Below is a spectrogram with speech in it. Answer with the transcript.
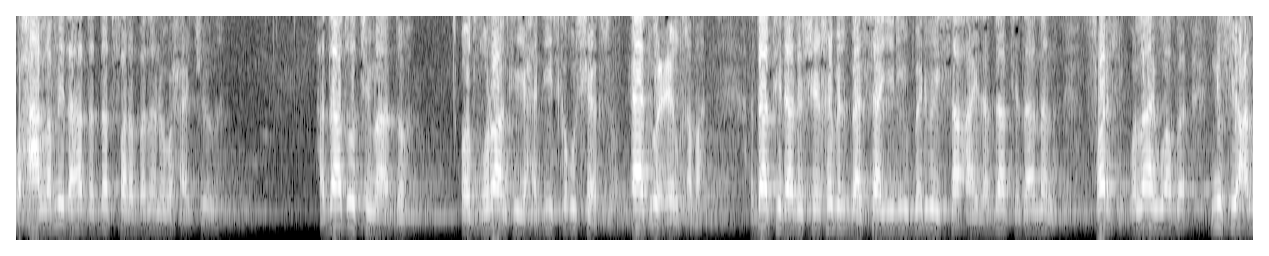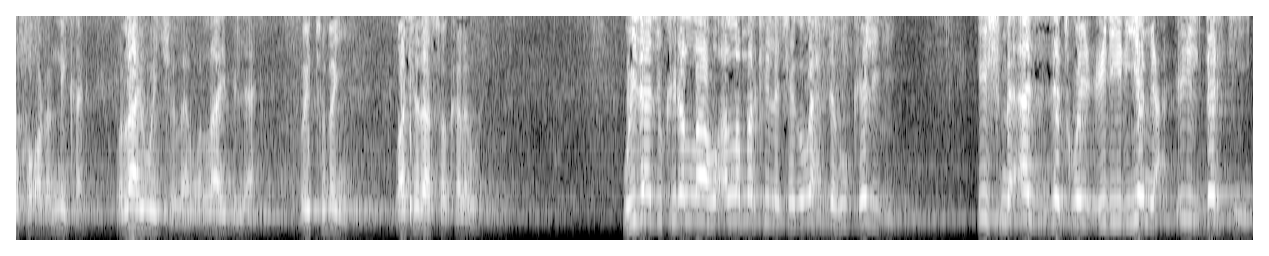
waxaa lamid a hadda dad fara badanoo waxaa jooga haddaad u timaado ood qur-aanka iyo xadiidka u sheegto aada u ciil qaba haddaad tidhahdo sheekh hebel baa saa yidhi beri bay saa ahayd haddaad tidhahdana farxi wallaahi waaba nin fiican ku odhan ninkani wallaahi way joogaan wallaahi bilaahi way tuban yihiin waa sidaasoo kale wey waidaa dukira allaahu alla markii la sheego waxdahu keligii ishmaazat way cidhiiryami ciil dartii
